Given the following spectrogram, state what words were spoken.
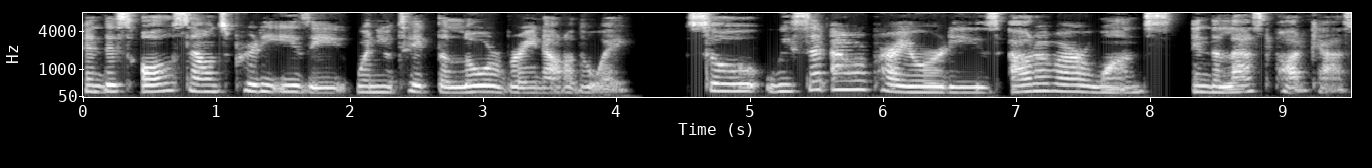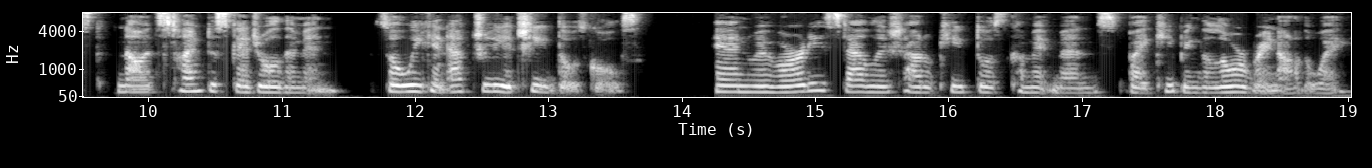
And this all sounds pretty easy when you take the lower brain out of the way. So, we set our priorities out of our wants in the last podcast. Now it's time to schedule them in so we can actually achieve those goals. And we've already established how to keep those commitments by keeping the lower brain out of the way.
